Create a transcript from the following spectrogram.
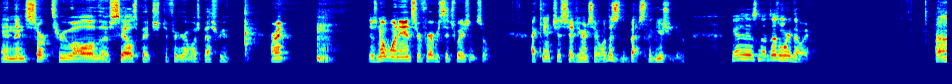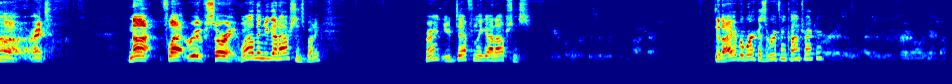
and then sort through all of the sales pitch to figure out what's best for you. All right. There's no one answer for every situation. So I can't just sit here and say, well, this is the best thing you should do. Yeah, it doesn't work that way. All right. Not flat roof. Sorry. Well, then you got options, buddy. All right. You definitely got options. Do you ever work as a roofing contractor Did I ever work as a roofing contractor? or as a, as a roofer at all in your time?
